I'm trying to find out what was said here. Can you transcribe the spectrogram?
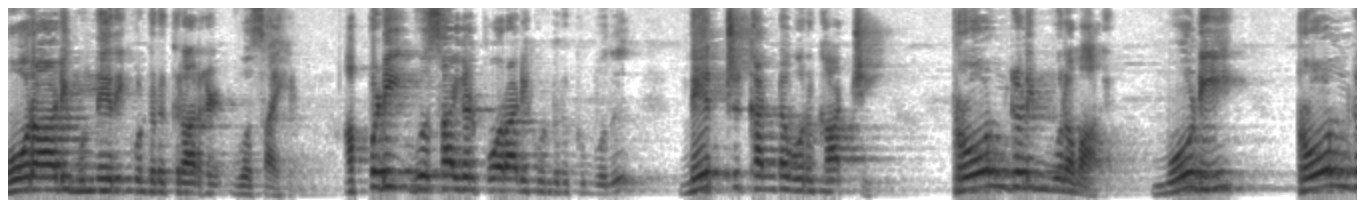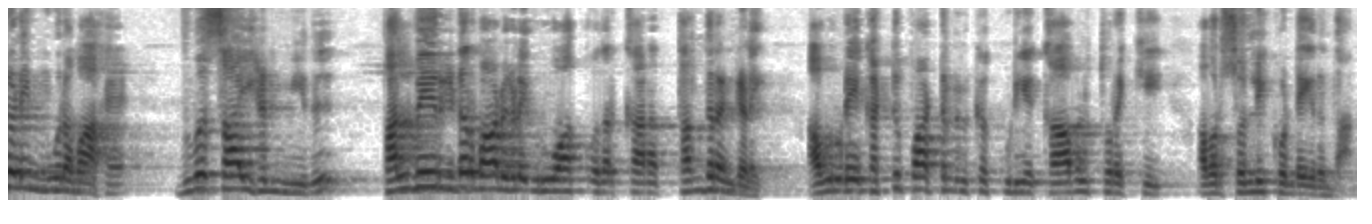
போராடி முன்னேறி கொண்டிருக்கிறார்கள் விவசாயிகள். அப்படி விவசாயிகள் போராடி கொண்டிருக்கும் போது நேற்று கண்ட ஒரு காட்சி. ட்ரோன்களின் மூலமாக மோடி ட்ரோன்களின் மூலமாக விவசாயிகளின் மீது பல்வேறு இடர்பாடுகளை உருவாக்குவதற்கான தந்திரங்களை அவருடைய கட்டுப்பாட்டில் இருக்கக்கூடிய காவல்துறைக்கு அவர் சொல்லிக் கொண்டே இருந்தார்.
